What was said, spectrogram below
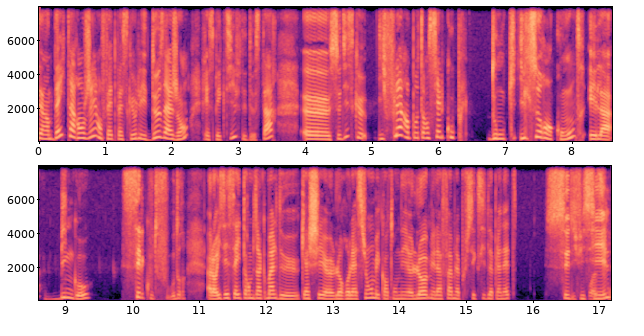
un date arrangé, en fait, parce que les deux agents respectifs des deux stars euh, se disent qu'ils flairent un potentiel couple. Donc, ils se rencontrent, et là, bingo, c'est le coup de foudre. Alors, ils essayent tant bien que mal de cacher euh, leur relation, mais quand on est l'homme et la femme la plus sexy de la planète, c'est difficile.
